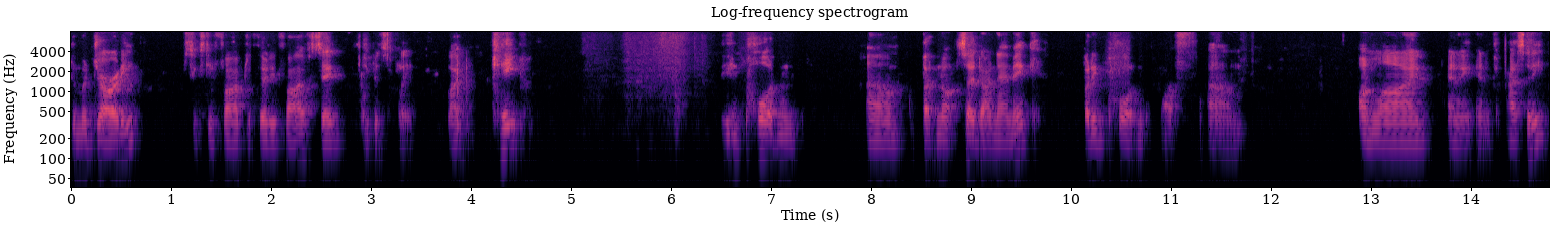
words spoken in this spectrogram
The majority, 65 to 35, said keep it split. Like keep the important, um, but not so dynamic, but important stuff um, online and in capacity.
